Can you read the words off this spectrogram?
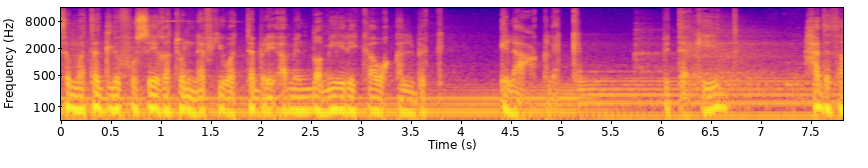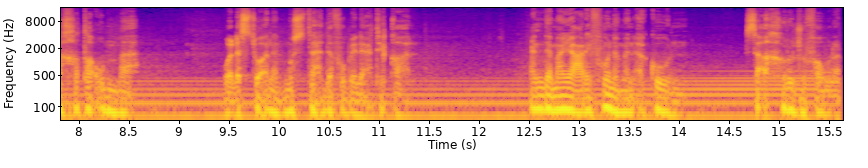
ثم تدلف صيغة النفي والتبرئه من ضميرك وقلبك إلى عقلك. بالتأكيد حدث خطأ ما ولست أنا المستهدف بالاعتقال. عندما يعرفون من أكون سأخرج فورا.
